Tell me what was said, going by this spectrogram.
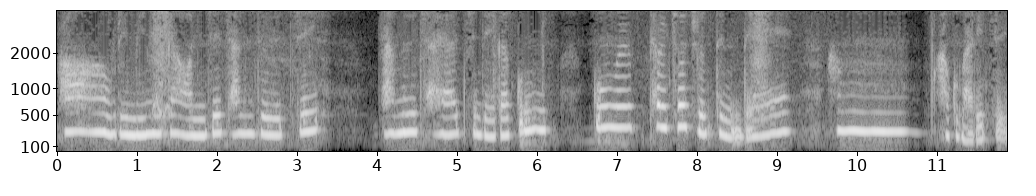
아, 우리 미니가 언제 잠들지? 잠을 자야지 내가 꿈, 꿈을 펼쳐줄 텐데. 음, 하고 말이지.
